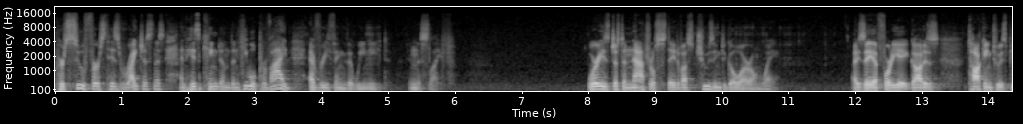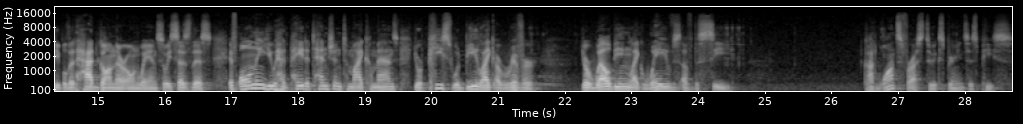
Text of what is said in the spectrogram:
pursue first his righteousness and his kingdom, then he will provide everything that we need in this life. Worry is just a natural state of us choosing to go our own way. Isaiah 48, God is talking to his people that had gone their own way. And so he says this If only you had paid attention to my commands, your peace would be like a river your well being like waves of the sea. God wants for us to experience His peace.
